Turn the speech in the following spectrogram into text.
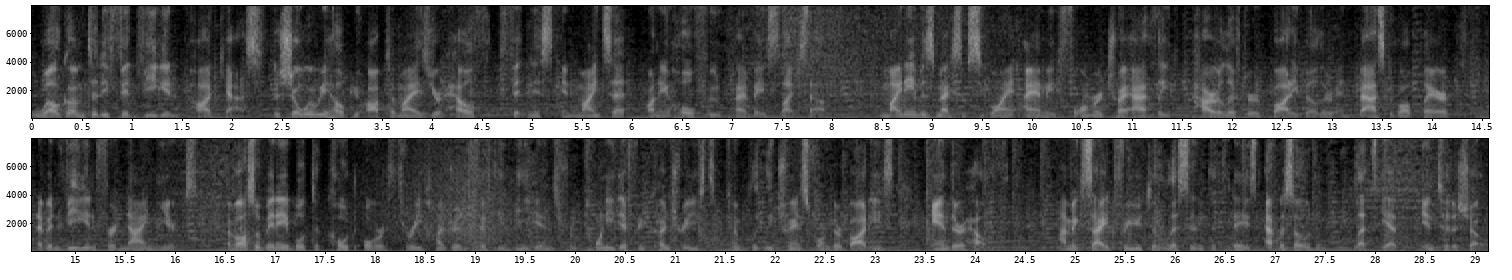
Welcome to the Fit Vegan Podcast, the show where we help you optimize your health, fitness, and mindset on a whole food, plant based lifestyle. My name is Maxime Sigouin. I am a former triathlete, powerlifter, bodybuilder, and basketball player, I've been vegan for nine years. I've also been able to coach over 350 vegans from 20 different countries to completely transform their bodies and their health. I'm excited for you to listen to today's episode. Let's get into the show.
